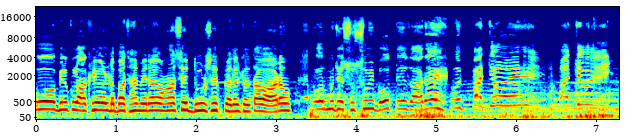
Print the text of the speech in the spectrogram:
वो बिल्कुल आखिरी वाला डब्बा था मेरा, वहाँ से दूर से पैदल चलता हुआ आ रहा हूँ। और मुझे सुसु भी बहुत तेज़ आ रहा है। और बचो है ये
